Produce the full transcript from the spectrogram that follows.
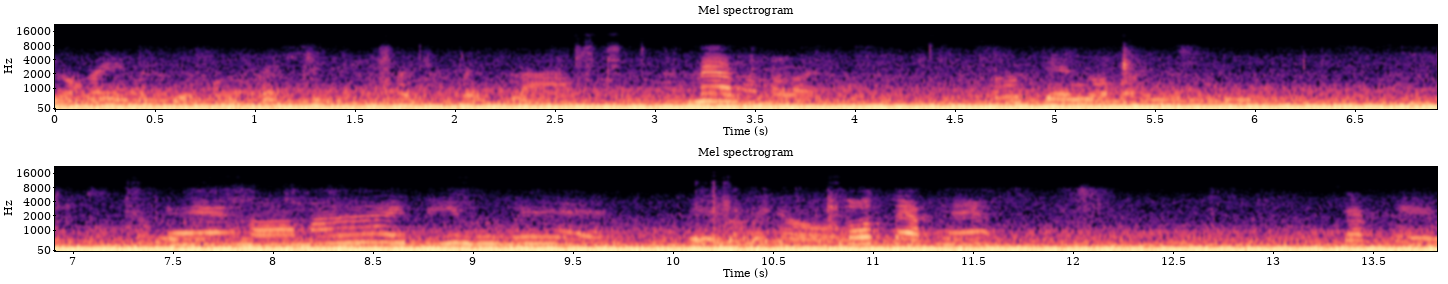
แล้วให้มันเดือดก่อนแล้วค่อยชิมค่อยใส่ปลา แม่ทำอะไร ก็แกงหน่อไม้เนี่ย แกงหน่อไม้ฝีมือแม่ แกงหน่อไม้ดอง รสแซ่บแท้ แคบแกง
